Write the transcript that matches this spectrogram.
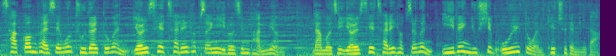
사건 발생 후 두 달 동안 13차례 협상이 이뤄진 반면 나머지 13차례 협상은 265일 동안 개최됩니다.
